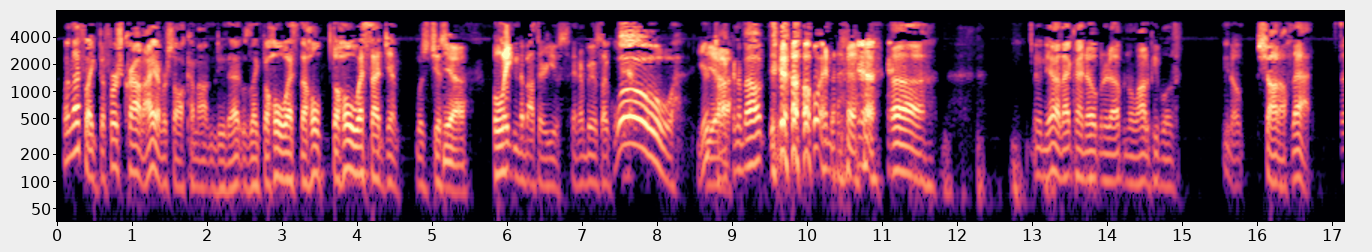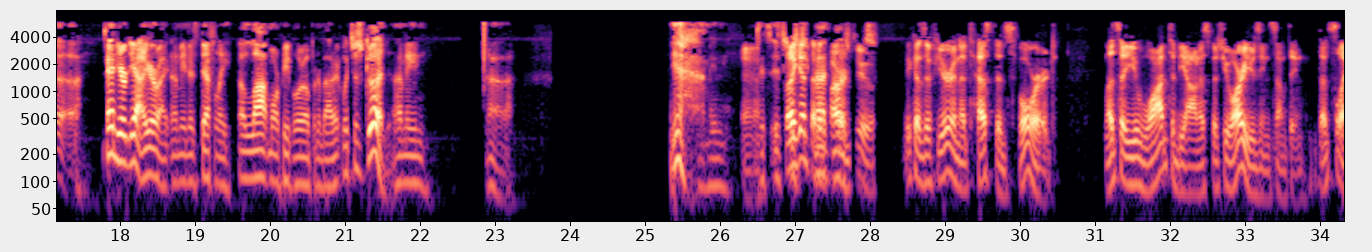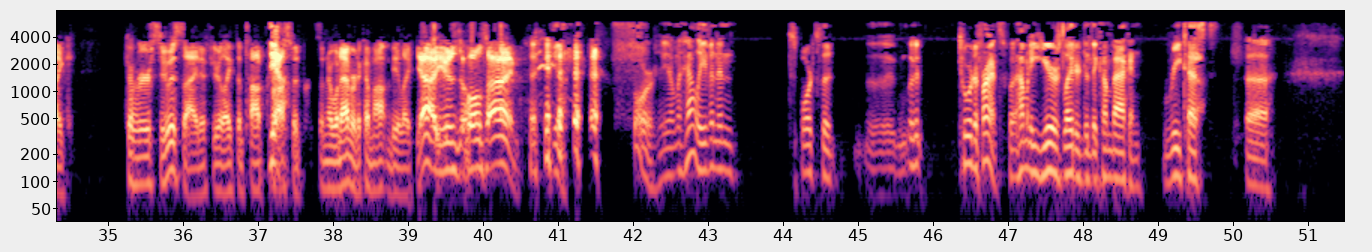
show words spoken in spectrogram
Well, that's like the first crowd I ever saw come out and do that. It was like the whole West, the whole, the whole West Side Gym was just Yeah. blatant about their use. And everybody was like, whoa, you're Yeah. talking about, you know, and, Yeah. uh, and yeah, that kind of opened it up and a lot of people have, you know, shot off that. Uh, and you're, yeah, you're right. I mean, it's definitely a lot more people are open about it, which is good. I mean, uh, yeah, I mean, Yeah. it's, it's, So I get that bad it's hard too, because if you're in a tested sport, let's say you want to be honest, but you are using something, that's like career suicide if you're like the top Yeah. CrossFit person or whatever to come out and be like, yeah, I used the whole time. Yeah. Or, you know, hell, even in sports that, uh, look at Tour de France. But How many years later did they come back and retest, uh,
